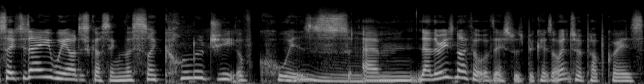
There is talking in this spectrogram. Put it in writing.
So today we are discussing the psychology of quiz. Um, now the reason I thought of this was because I went to a pub quiz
